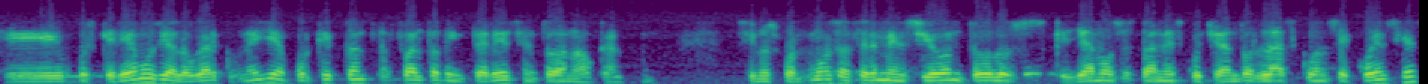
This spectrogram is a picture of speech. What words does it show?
que pues queríamos dialogar con ella, ¿por qué tanta falta de interés en toda Naucalpan? Si nos ponemos a hacer mención, todos los que ya nos están escuchando, las consecuencias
